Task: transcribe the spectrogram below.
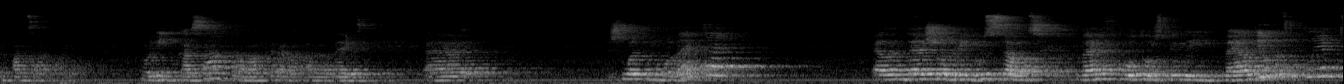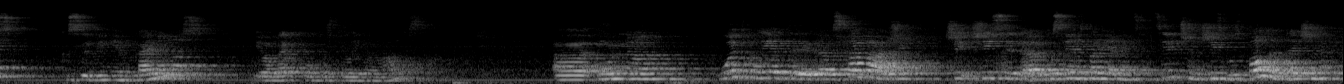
ar pacāpāju. No rīta kā sāk, tā vakarā uh, beidz. Šo te novērtē. LMD šobrīd uzsauc VF kultūras pilī vēl 12 liepas, kas ir viņiem kaimiņos, jo VF kultūras pilī nav naudas. Uh, un uh, otra lieta ir uh, savāži. Ši, šis ir uh, tas viens paņēmiens cirkšana, šis būs polentēšana,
